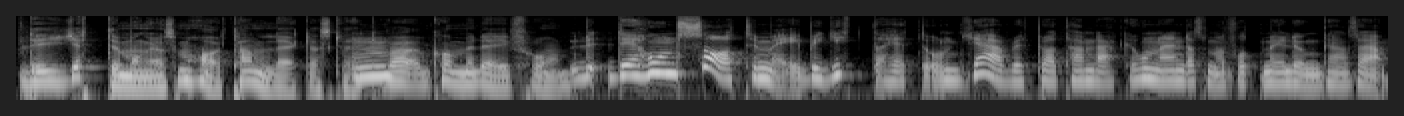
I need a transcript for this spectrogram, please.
det är jättemånga som har tandläkarskräck. Mm. Var kommer det ifrån? Det- Det hon sa till mig, Birgitta heter hon, jävligt bra tandläkare. Hon är den enda som har fått mig lugn kan jag säga.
